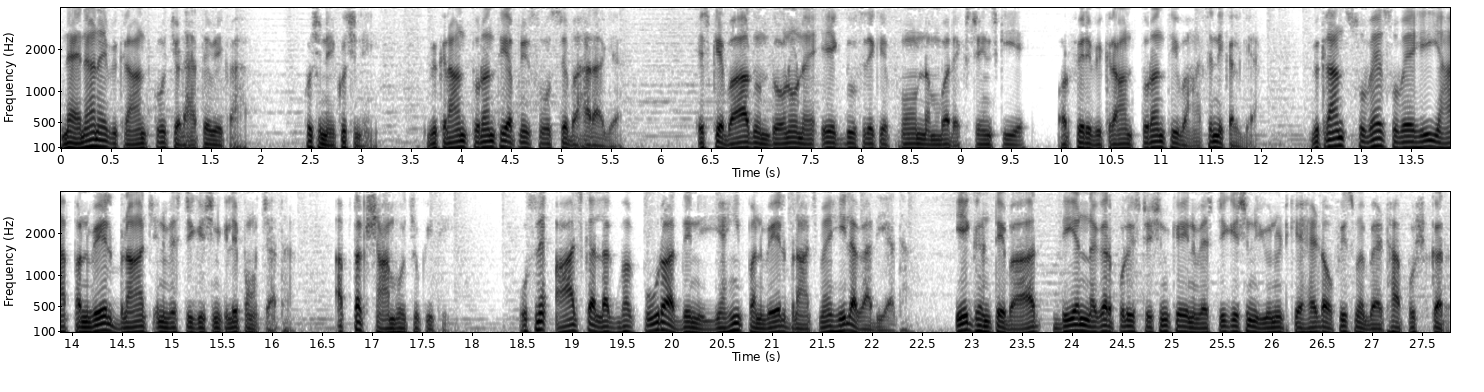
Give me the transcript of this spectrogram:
नैना ने विक्रांत को चढ़ाते हुए कहा, कुछ नहीं कुछ नहीं। विक्रांत तुरंत ही अपनी सोच से बाहर आ गया। इसके बाद उन दोनों ने एक दूसरे के फ़ोन नंबर एक्सचेंज किए और फिर विक्रांत तुरंत ही वहाँ से निकल गया। विक्रांत सुबह सुबह ही यहाँ पनवेल ब्रांच इन्वेस्टिगेशन के लिए पहुँचा था। अब तक शाम हो चुकी थी। उसने आज का लगभग पूरा दिन यहीं पनवेल ब्रांच में ही लगा दिया था। एक घंटे बाद डीएन नगर पुलिस स्टेशन के इन्वेस्टिगेशन यूनिट के हेड ऑफ़िस में बैठा पुष्कर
